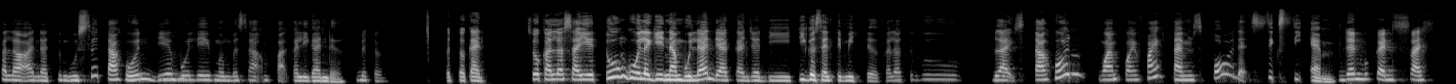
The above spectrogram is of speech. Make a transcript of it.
kalau anda tunggu setahun dia Mhm. boleh membesar empat kali ganda. Betul. Betul kan? So kalau saya tunggu lagi 6 bulan dia akan jadi 3 cm. Kalau tunggu like setahun 1.5 times 4 that's 6 cm. Dan bukan saiz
